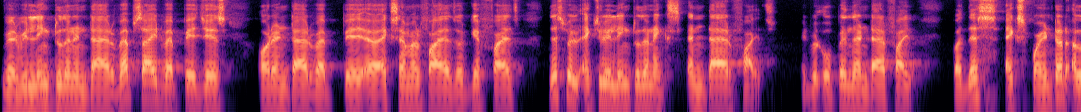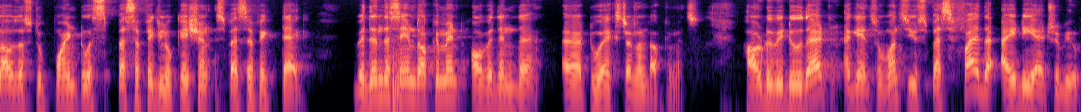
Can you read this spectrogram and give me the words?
where we link to the entire website, web pages, or entire web uh, XML files or GIF files, this will actually link to the next entire files. It will open the entire file. But this X pointer allows us to point to a specific location, specific tag within the same document or within the uh, two external documents. How do we do that? Again, so once you specify the ID attribute,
